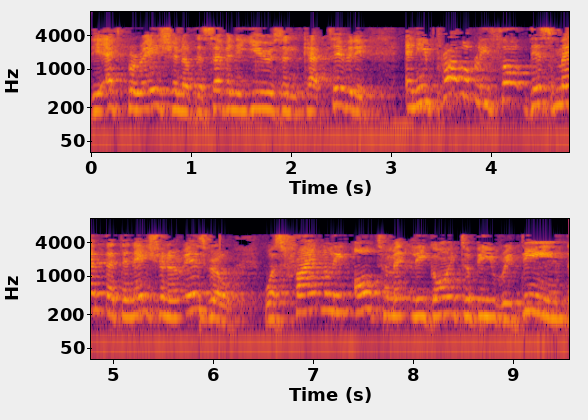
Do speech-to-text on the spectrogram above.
the expiration of the 70 years in captivity. And he probably thought this meant that the nation of Israel was finally, ultimately going to be redeemed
